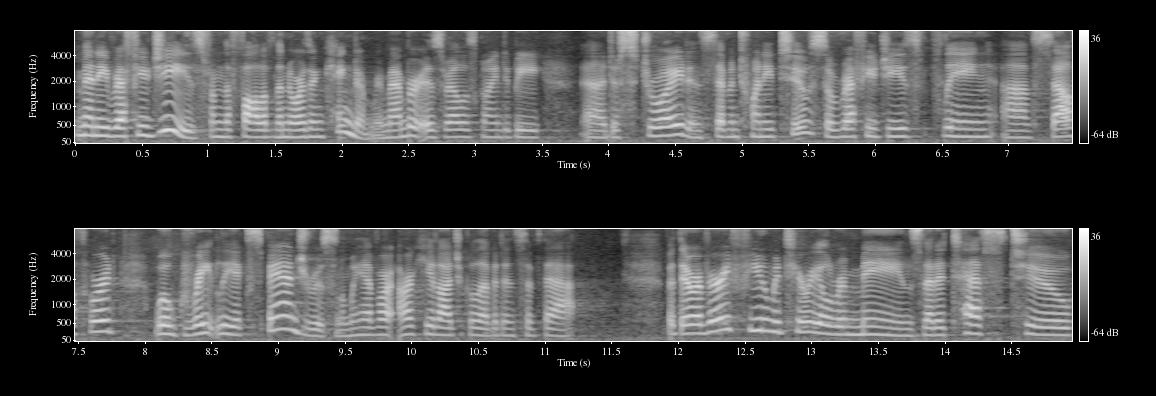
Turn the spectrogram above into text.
many refugees from the fall of the northern kingdom. Remember, Israel was going to be uh, destroyed in 722, so refugees fleeing uh, southward will greatly expand Jerusalem. We have archaeological evidence of that. But there are very few material remains that attest to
